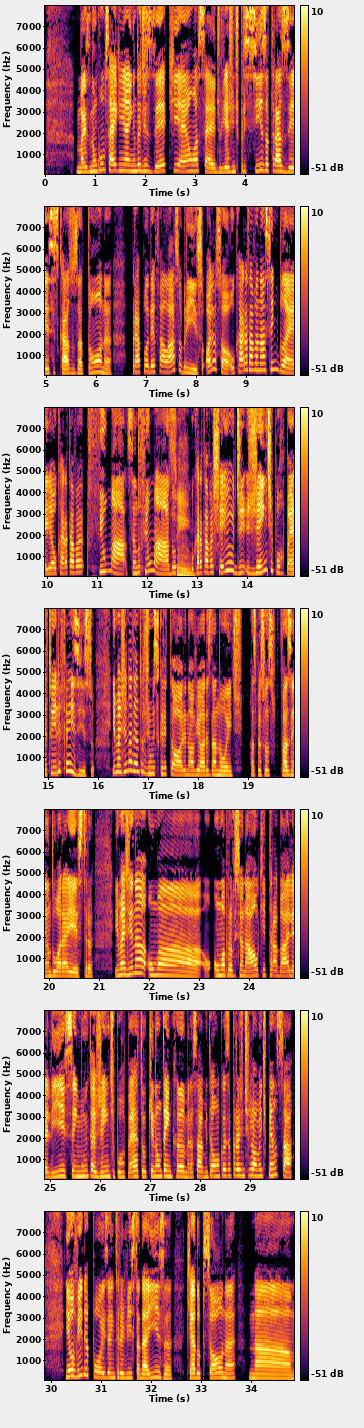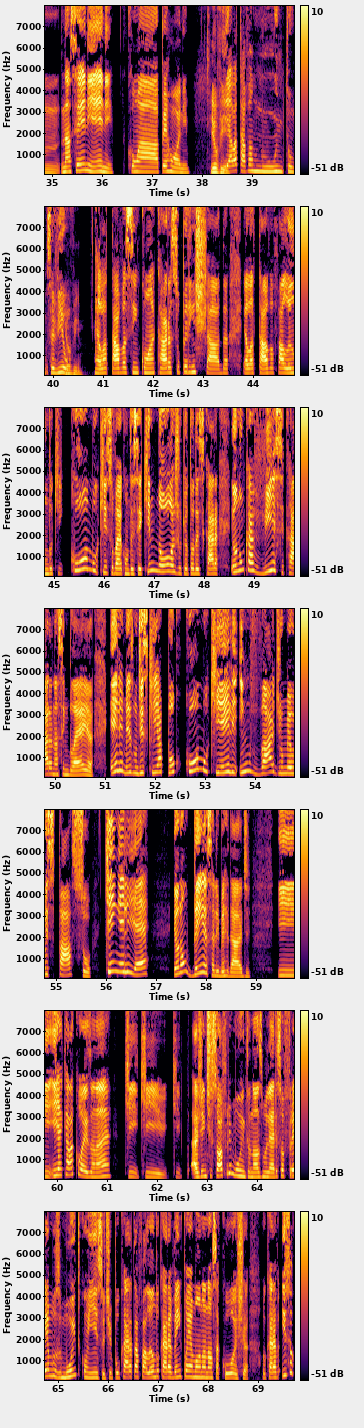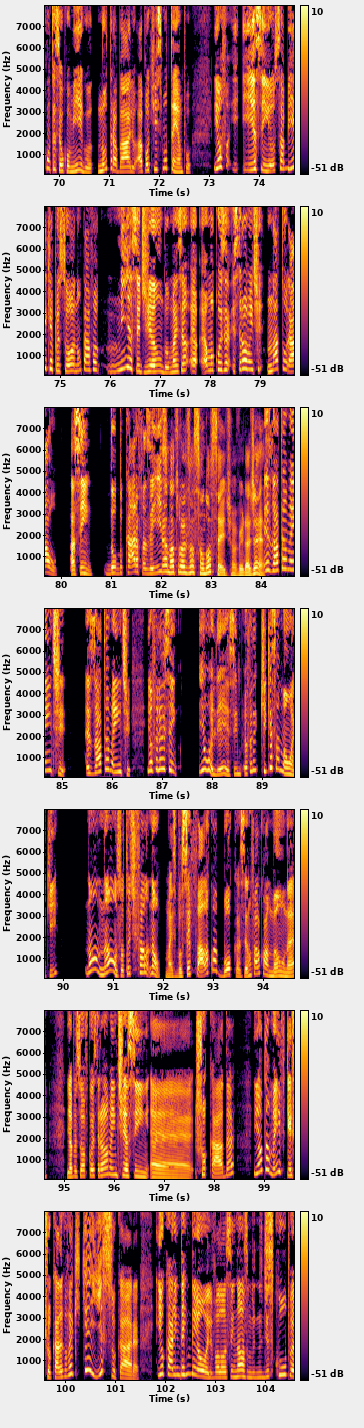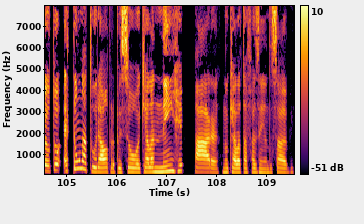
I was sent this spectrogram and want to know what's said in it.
mas não conseguem ainda dizer que é um assédio. E a gente precisa trazer esses casos à tona para poder falar sobre isso. Olha só, o cara tava na assembleia, o cara tava filmado, sendo filmado, Sim. o cara tava cheio de gente por perto e ele fez isso. Imagina dentro de um escritório, 9 horas da noite, as pessoas fazendo hora extra. Imagina uma uma profissional que trabalha ali sem muita gente por perto, que não tem câmera, sabe? Então é uma coisa pra gente realmente pensar. E eu vi depois a entrevista da Isa, que é do PSOL, né, na na CNN com a Perrone. Eu vi. E ela tava muito. Você viu? Eu vi. Ela tava assim com a cara super inchada. Ela tava falando que como que isso vai acontecer? Que nojo que eu tô desse cara. Eu nunca vi esse cara na assembleia. Ele mesmo disse que há pouco como que ele invade o meu espaço. Quem ele é? Eu não dei essa liberdade. E, e aquela coisa, né? Que, que, que a gente sofre muito, nós mulheres sofremos muito com isso. Tipo, o cara tá falando, o cara vem e põe a mão na nossa coxa. O cara. Isso aconteceu comigo no trabalho há pouquíssimo tempo. E, eu, e, assim, eu sabia que a pessoa não tava me assediando, mas é, é, é uma coisa extremamente natural, assim, do, do cara fazer isso. É a naturalização do assédio, a verdade é essa. Exatamente. Exatamente. E eu falei assim, e eu olhei assim, eu falei, o que, que é essa mão aqui? Não, não, só tô te falando. Não, mas você fala com a boca, você não fala com a mão, né? E a pessoa ficou extremamente, assim, é... chocada. E eu também fiquei chocada, eu falei, que que é isso, cara? E o cara entendeu, ele falou assim, nossa, desculpa, eu tô... É tão natural pra pessoa que ela nem repara no que ela tá fazendo, sabe?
